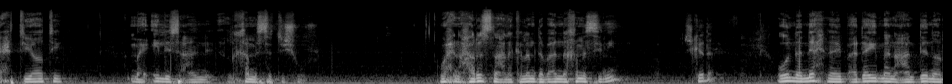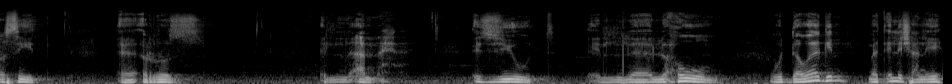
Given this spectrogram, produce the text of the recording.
احتياطي ما يقلش عن الخمس ست شهور. وإحنا حرصنا على الكلام ده بقالنا خمس سنين مش كده؟ قلنا إن إحنا يبقى دايما عندنا رصيد الرز القمح الزيوت اللحوم والدواجن ما تقلش عن إيه؟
